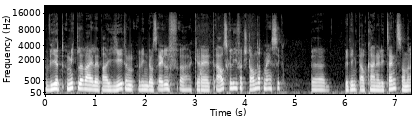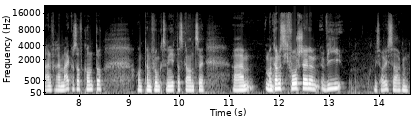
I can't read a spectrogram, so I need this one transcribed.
wird mittlerweile bei jedem Windows 11 äh, Gerät ausgeliefert, standardmäßig. Be bedingt auch keine Lizenz, sondern einfach ein Microsoft-Konto und dann funktioniert das Ganze. Ähm, man kann es sich vorstellen, wie, wie soll ich sagen,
